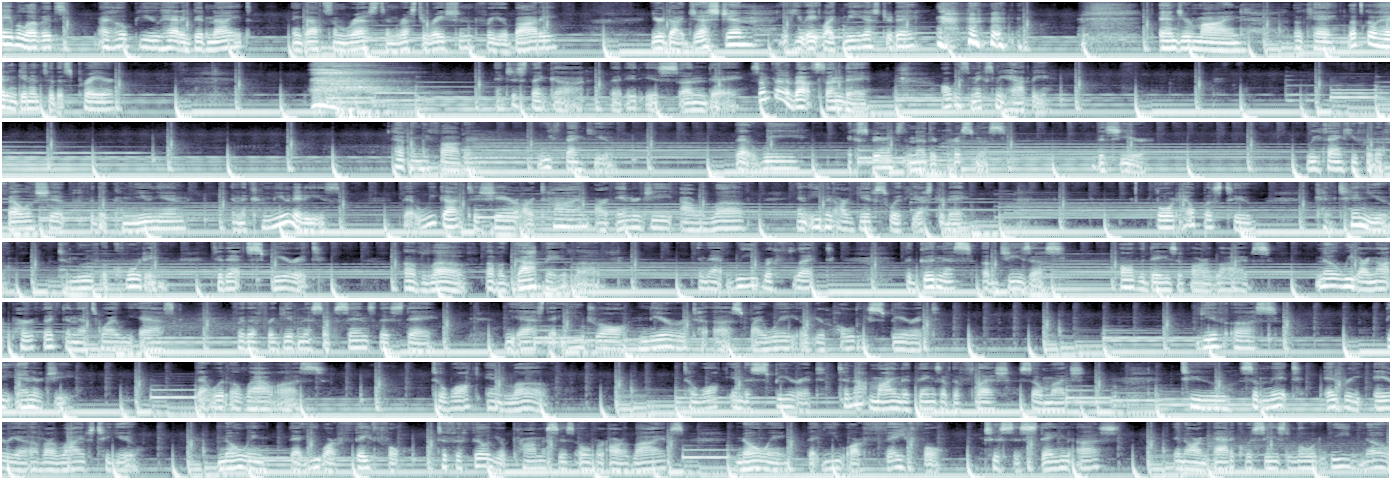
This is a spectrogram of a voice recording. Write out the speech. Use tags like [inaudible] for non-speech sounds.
Hey, beloveds, I hope you had a good night and got some rest and restoration for your body, your digestion, if you ate like me yesterday, [laughs] and your mind. Okay, let's go ahead and get into this prayer. [sighs] and just thank God that it is Sunday. Something about Sunday always makes me happy. Heavenly Father, we thank you that we experienced another Christmas this year. We thank you for the fellowship, for the communion, and the communities that we got to share our time, our energy, our love, and even our gifts with yesterday. Lord, help us to continue to move according to that spirit of love, of agape love, and that we reflect the goodness of Jesus all the days of our lives. No, we are not perfect, and that's why we ask for the forgiveness of sins this day. We ask that you draw nearer to us by way of your Holy Spirit. Give us the energy that would allow us to walk in love to walk in the Spirit, to not mind the things of the flesh so much, to submit every area of our lives to you, knowing that you are faithful to fulfill your promises over our lives, knowing that you are faithful to sustain us in our inadequacies. Lord, we know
